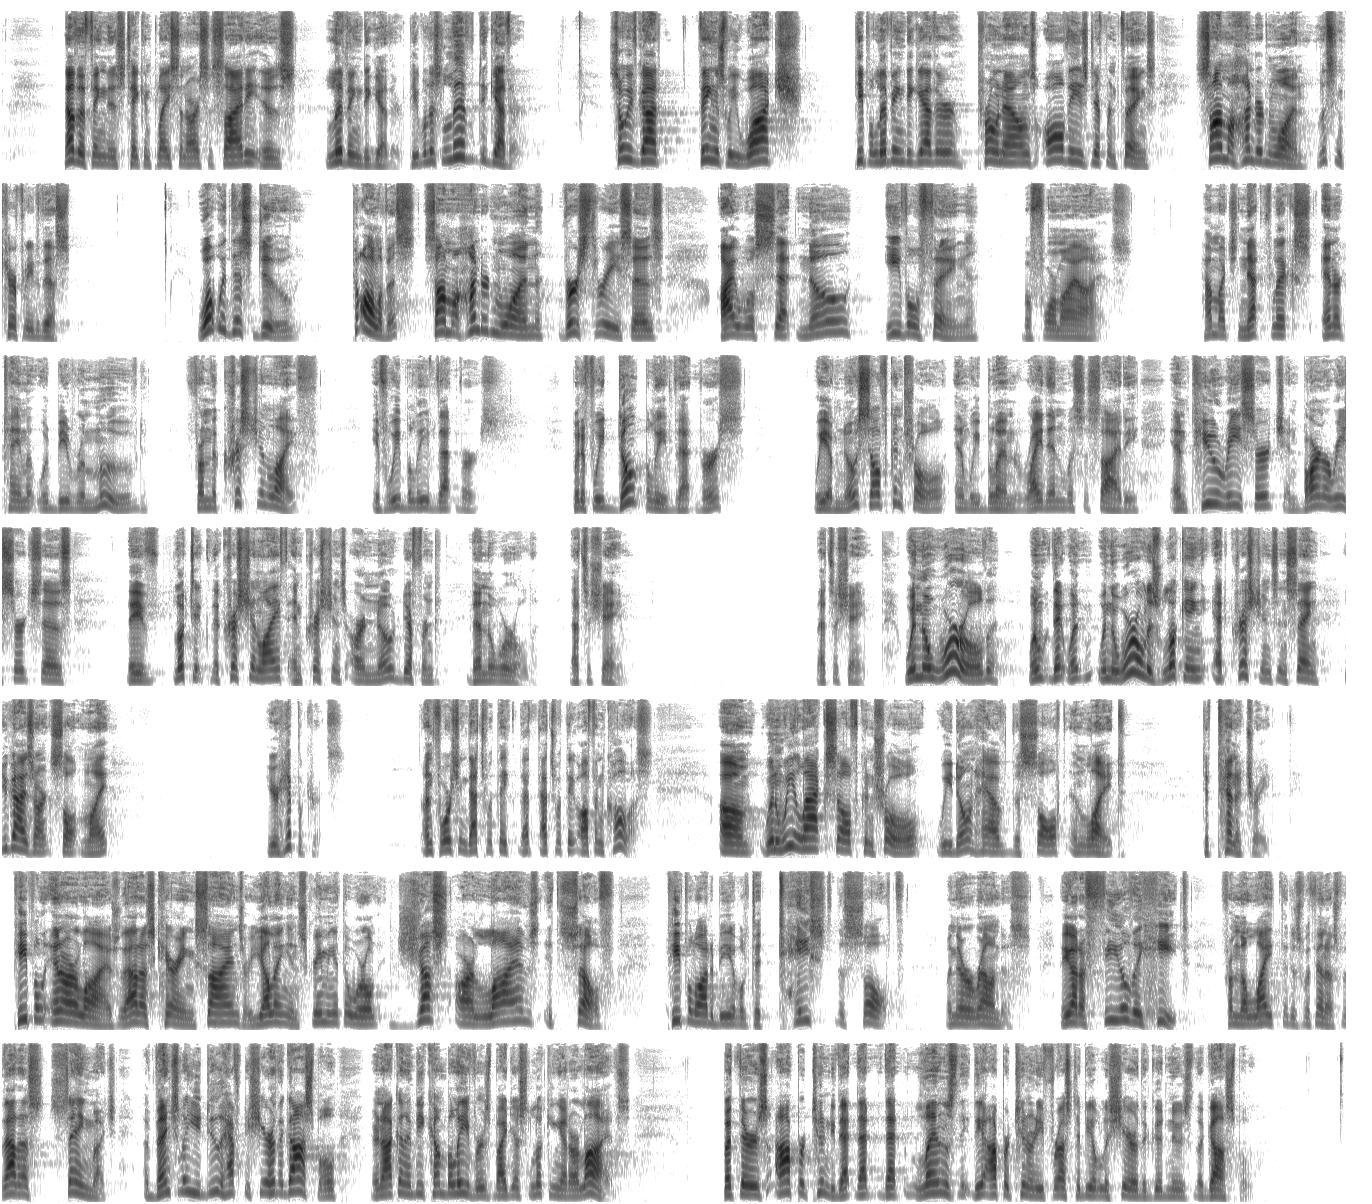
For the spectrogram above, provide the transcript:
Another thing that's taken place in our society is living together. People just live together. So we've got things we watch, people living together, pronouns, all these different things. Psalm 101, listen carefully to this. What would this do to all of us? Psalm 101, verse 3 says, I will set no evil thing before my eyes. How much Netflix entertainment would be removed from the Christian life if we believe that verse. But if we don't believe that verse, we have no self control and we blend right in with society. And Pew Research and Barna Research says they've looked at the Christian life, and Christians are no different than the world. That's a shame. That's a shame. When the world, when, they, when, when the world is looking at Christians and saying, you guys aren't salt and light, you're hypocrites. Unfortunately, that's what they, that, that's what they often call us. Um, when we lack self control, we don't have the salt and light to penetrate. People in our lives, without us carrying signs or yelling and screaming at the world, just our lives itself People ought to be able to taste the salt when they're around us. They ought to feel the heat from the light that is within us without us saying much. Eventually, you do have to share the gospel. They're not going to become believers by just looking at our lives. But there's opportunity, that, that, that lends the, the opportunity for us to be able to share the good news of the gospel.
